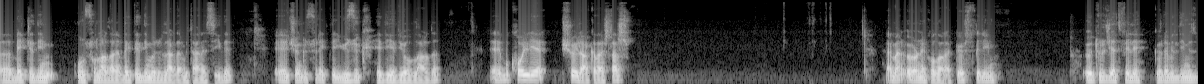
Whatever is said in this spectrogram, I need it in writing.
e, beklediğim unsurlardan, beklediğim ödüllerden bir tanesiydi. E, çünkü sürekli yüzük hediye ediyorlardı. E, bu kolye şöyle arkadaşlar. Hemen örnek olarak göstereyim. Ödül cetveli görebildiğimiz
